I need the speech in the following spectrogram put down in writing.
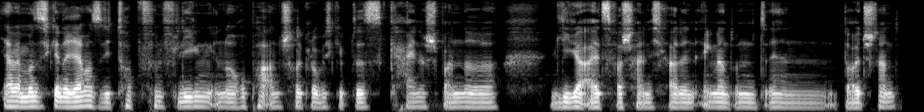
Ja, wenn man sich generell mal so die Top 5 Ligen in Europa anschaut, glaube ich, gibt es keine spannendere Liga als wahrscheinlich gerade in England und in Deutschland.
